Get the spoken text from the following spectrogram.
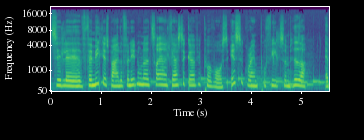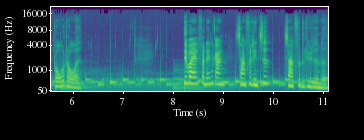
til øh, familiespejlet for 1973, det gør vi på vores Instagram-profil, som hedder Abortåret. Det var alt for den gang. Tak for din tid. Tak for, du lyttede med.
